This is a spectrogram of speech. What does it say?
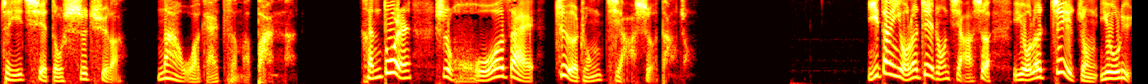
这一切都失去了，那我该怎么办呢？很多人是活在这种假设当中。一旦有了这种假设，有了这种忧虑，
